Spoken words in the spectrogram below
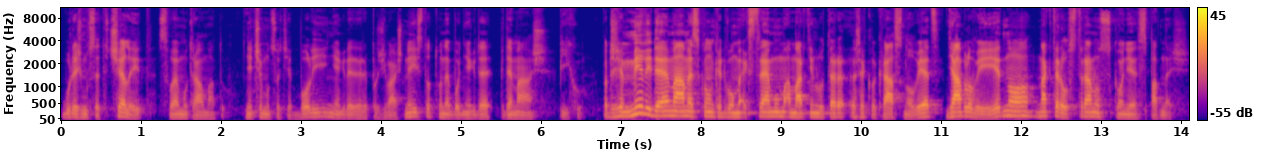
budeš muset čelit svému traumatu. Něčemu, co tě bolí, někde, kde prožíváš nejistotu, nebo někde, kde máš píchu. Protože my lidé máme sklon ke dvou extrémům a Martin Luther řekl krásnou věc. Ďáblovi je jedno, na kterou stranu z koně spadneš.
